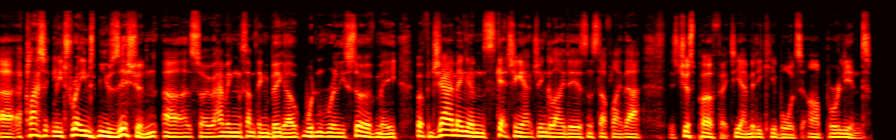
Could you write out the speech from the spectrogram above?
uh, a classically trained musician, uh, so having something bigger wouldn't really serve me. But for jamming and sketching out jingle ideas and stuff like that, it's just perfect. Yeah, MIDI keyboards are brilliant.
